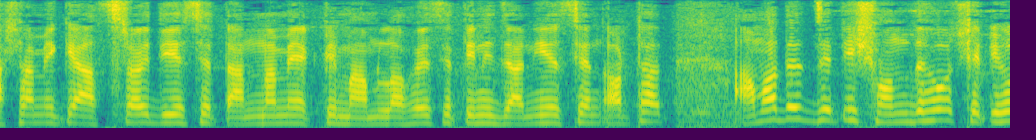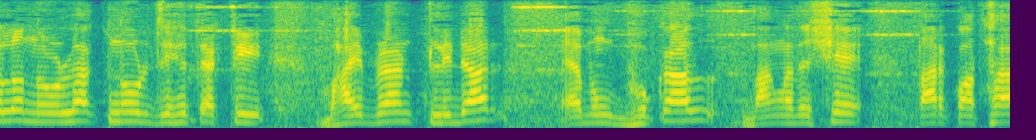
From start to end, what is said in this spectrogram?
আসামিকে আশ্রয় দিয়েছে, তার নামে একটি মামলা হয়েছে। তিনি জানিয়েছেন, অর্থাৎ আমাদের যেটি সন্দেহ, সেটি হলো নুরুল হক নূর যেহেতু একটি ভাইব্রান্ট লিডার এবং ভোকাল, বাংলাদেশে তার কথা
